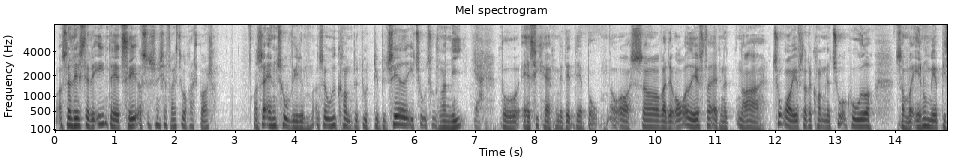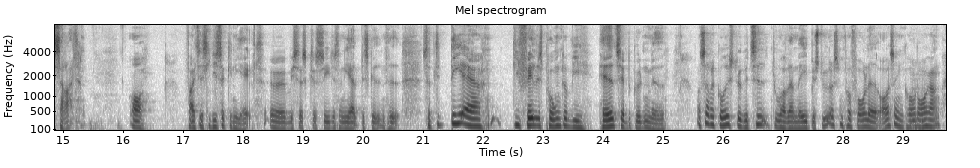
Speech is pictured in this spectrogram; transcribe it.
Og så læste jeg det en dag til, og så synes jeg faktisk, det var ret godt. Og så antog vi det, og så udkom det. Du debuterede i 2009 Ja. på Attica med den der bog. Og så var det året efter, at nej, to år efter, der kom naturkoder, som var endnu mere bizart. Og faktisk lige så genialt, øh, hvis jeg skal sige det sådan i al beskedenhed. Så det, det er de fælles punkter, vi havde til at begynde med. Og så er der gået et stykke tid. Du har været med i bestyrelsen på forlaget også en kort mm-hmm. overgang.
